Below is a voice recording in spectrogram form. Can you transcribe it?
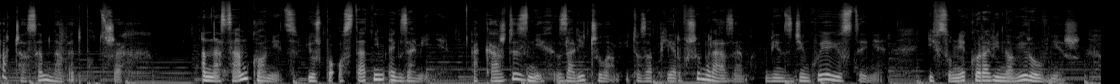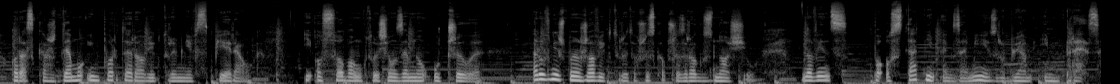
a czasem nawet po trzech. A na sam koniec, już po ostatnim egzaminie, a każdy z nich zaliczyłam i to za pierwszym razem, więc dziękuję Justynie i w sumie Korawinowi również oraz każdemu importerowi, który mnie wspierał i osobom, które się ze mną uczyły, a również mężowi, który to wszystko przez rok znosił. No więc po ostatnim egzaminie zrobiłam imprezę,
